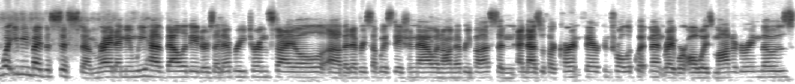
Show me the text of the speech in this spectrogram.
what you mean by the system, right? I mean, we have validators at every turnstile, uh, at every subway station now, and on every bus. And and as with our current fare control equipment, right, we're always monitoring those.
